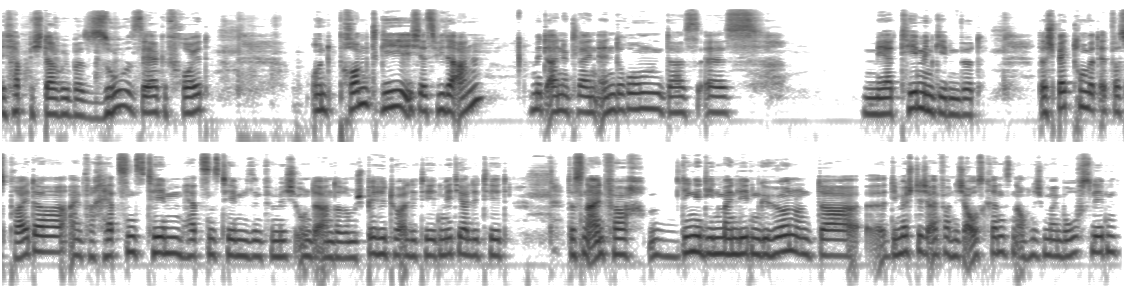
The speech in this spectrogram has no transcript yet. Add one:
Ich habe mich darüber so sehr gefreut. Und prompt gehe ich es wieder an mit einer kleinen Änderung, dass es mehr Themen geben wird. Das Spektrum wird etwas breiter, einfach Herzensthemen. Herzensthemen sind für mich unter anderem Spiritualität, Medialität. Das sind einfach Dinge, die in mein Leben gehören und da, äh, die möchte ich einfach nicht ausgrenzen, auch nicht in meinem Berufsleben.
